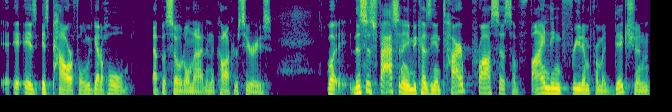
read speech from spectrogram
is, is powerful. And We've got a whole episode on that in the Conquer series. But this is fascinating because the entire process of finding freedom from addiction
